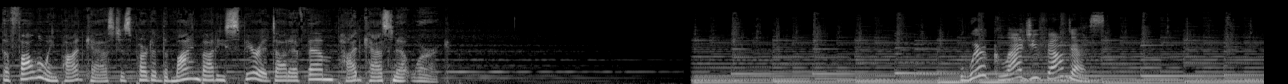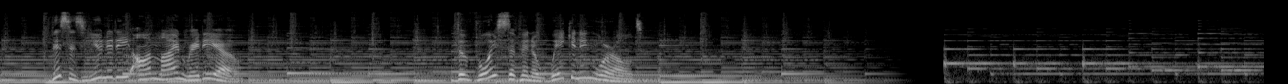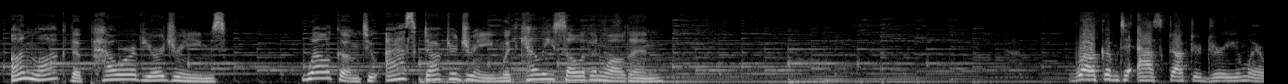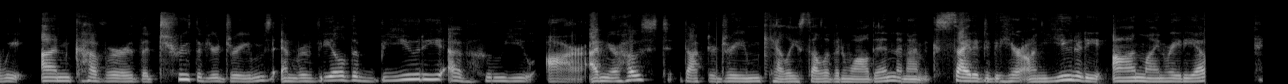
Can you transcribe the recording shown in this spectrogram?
The following podcast is part of the MindBodySpirit.fm podcast network. We're glad you found us. This is Unity Online Radio, the voice of an awakening world. Unlock the power of your dreams. Welcome to Ask Dr. Dream with Kelly Sullivan Walden. Welcome to Ask Dr. Dream, where we uncover the truth of your dreams and reveal the beauty of who you are. I'm your host, Dr. Dream, Kelly Sullivan Walden, and I'm excited to be here on Unity Online Radio.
